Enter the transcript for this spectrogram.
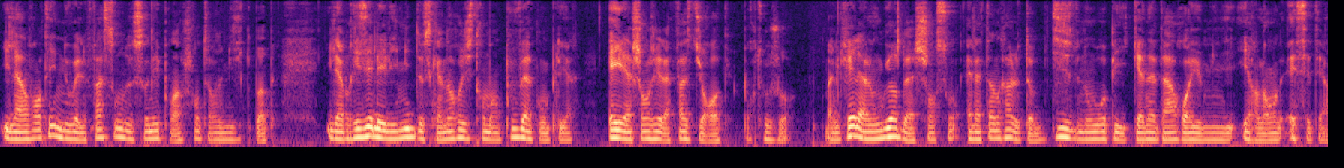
Il a inventé une nouvelle façon de sonner pour un chanteur de musique pop. Il a brisé les limites de ce qu'un enregistrement pouvait accomplir, et il a changé la face du rock pour toujours. Malgré la longueur de la chanson, elle atteindra le top 10 de nombreux pays Canada, Royaume-Uni, Irlande, etc.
